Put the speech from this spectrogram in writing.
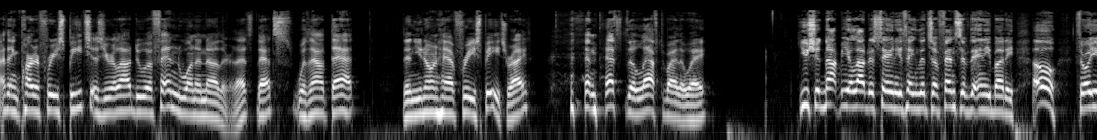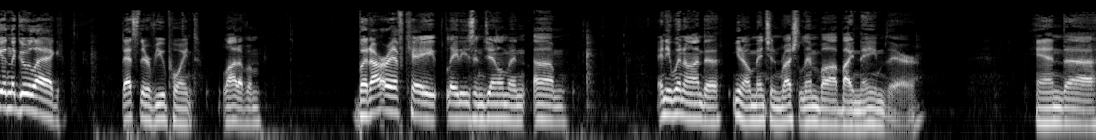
I think part of free speech is you're allowed to offend one another. That's that's without that, then you don't have free speech, right? and that's the left, by the way. You should not be allowed to say anything that's offensive to anybody. Oh, throw you in the gulag. That's their viewpoint. A lot of them. But RFK, ladies and gentlemen, um, and he went on to, you know, mention Rush Limbaugh by name there. And uh,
